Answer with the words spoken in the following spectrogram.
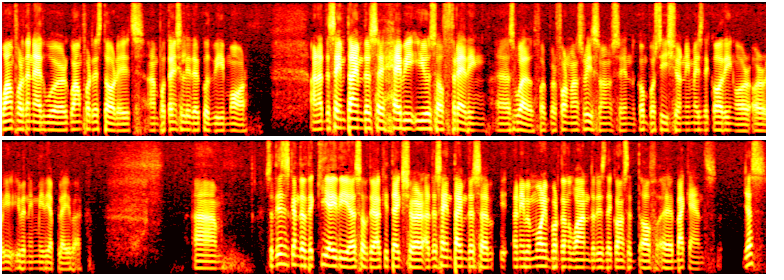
one for the network, one for the storage, and potentially there could be more. And at the same time, there's a heavy use of threading as well for performance reasons in composition, image decoding, or, or even in media playback. Um, So this is kind of the key ideas of the architecture. At the same time, there's a, an even more important one that is the concept of uh, backends. Yes?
